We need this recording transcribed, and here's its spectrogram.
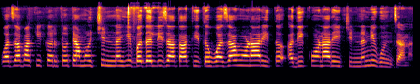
वजा बाकी करतो त्यामुळे चिन्ह ही बदलली जातात. इथं वजा होणार इथं अधिक होणार हे चिन्ह निघून जाणार.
